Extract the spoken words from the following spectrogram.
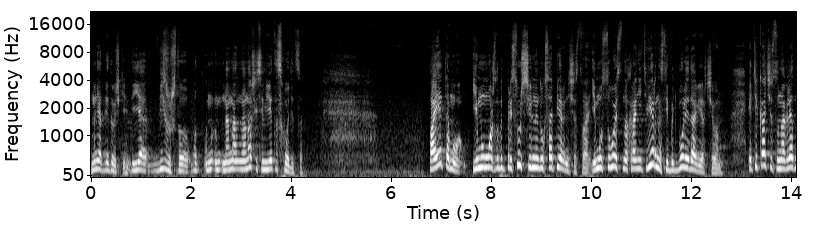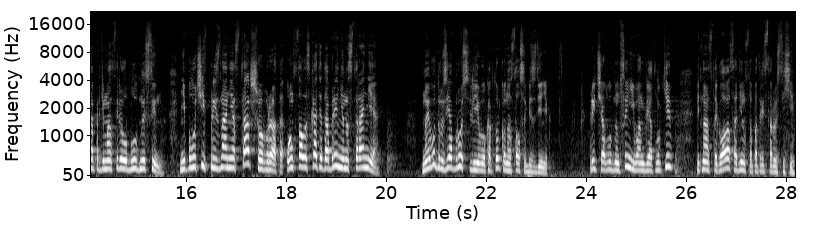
У меня две дочки. И я вижу, что вот на, на, на нашей семье это сходится. Поэтому ему может быть присущ сильный дух соперничества. Ему свойственно хранить верность и быть более доверчивым. Эти качества наглядно продемонстрировал блудный сын. Не получив признания старшего брата, он стал искать одобрение на стороне. Но его друзья бросили его, как только он остался без денег. Притча о блудном сыне, Евангелие от Луки, 15 глава, с 11 по 32 стихи.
